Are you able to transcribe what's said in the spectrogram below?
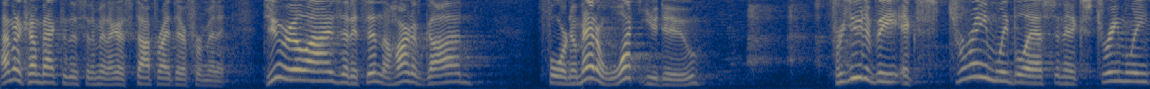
I'm going to come back to this in a minute. I got to stop right there for a minute. Do you realize that it's in the heart of God for no matter what you do, for you to be extremely blessed and extremely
